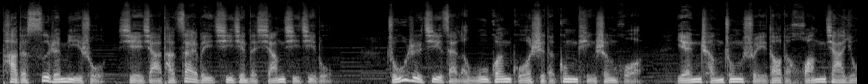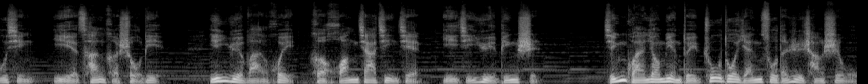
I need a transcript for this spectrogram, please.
他的私人秘书写下他在位期间的详细记录，逐日记载了无关国事的宫廷生活、盐城中水道的皇家游行、野餐和狩猎、音乐晚会和皇家觐见以及阅兵式。尽管要面对诸多严肃的日常事务，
